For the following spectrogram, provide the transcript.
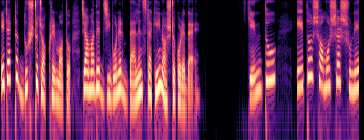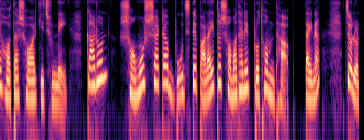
এটা একটা দুষ্ট চক্রের মতো, যা আমাদের জীবনের ব্যালেন্সটাকেই নষ্ট করে দেয়। কিন্তু এ তো সমস্যা শুনে হতাশ হওয়ার কিছু নেই। কারণ সমস্যাটা বুঝতে পারাই তো সমাধানের প্রথম ধাপ, তাই না? চলুন,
